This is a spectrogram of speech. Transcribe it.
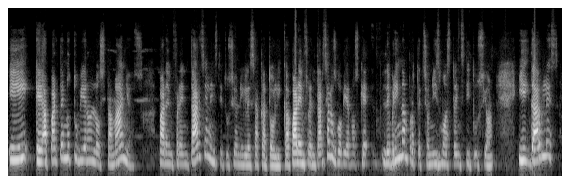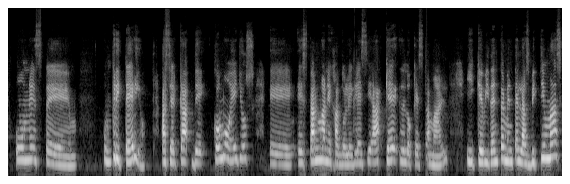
y que aparte no tuvieron los tamaños para enfrentarse a la institución Iglesia Católica, para enfrentarse a los gobiernos que le brindan proteccionismo a esta institución y darles un, este, un criterio acerca de cómo ellos eh, están manejando la iglesia, qué es lo que está mal y que evidentemente las víctimas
